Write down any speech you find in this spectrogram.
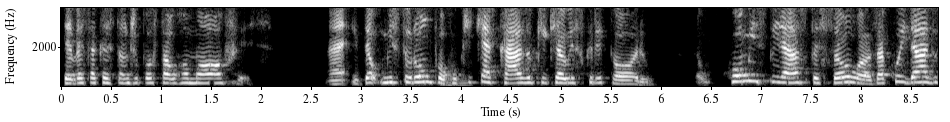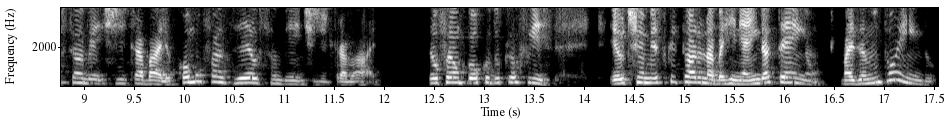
teve essa questão de postar o home office. Né? Então, misturou um pouco o que, que é casa, o que, que é o escritório. Então, como inspirar as pessoas a cuidar do seu ambiente de trabalho, como fazer o seu ambiente de trabalho. Então, foi um pouco do que eu fiz. Eu tinha meu escritório na Berrini, ainda tenho, mas eu não estou indo.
